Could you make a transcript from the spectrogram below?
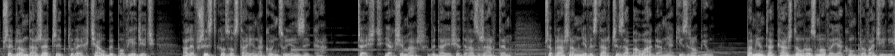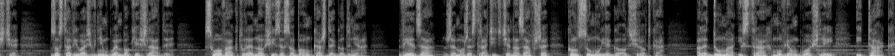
przegląda rzeczy, które chciałby powiedzieć, ale wszystko zostaje na końcu języka. Cześć, jak się masz? Wydaje się teraz żartem. Przepraszam, nie wystarczy za bałagan, jaki zrobił. Pamięta każdą rozmowę, jaką prowadziliście. Zostawiłaś w nim głębokie ślady. Słowa, które nosi ze sobą każdego dnia. Wiedza, że może stracić cię na zawsze, konsumuje go od środka. Ale duma i strach mówią głośniej i tak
